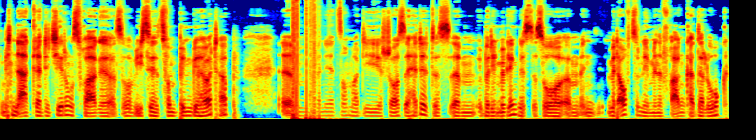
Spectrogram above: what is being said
habe ich eine Akkreditierungsfrage. Also, wie ich sie jetzt vom BIM gehört habe, ähm, wenn ihr jetzt nochmal die Chance hättet, das ähm, über die Mailingliste so ähm, in, mit aufzunehmen in den Fragenkatalog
